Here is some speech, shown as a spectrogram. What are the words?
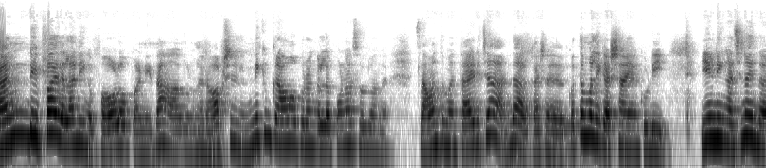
கண்டிப்பாக இதெல்லாம் நீங்கள் ஃபாலோ பண்ணி தான் ஆகணும். வேறு. ஆப்ஷன் இன்னைக்கும் கிராமப்புறங்களில் போனால் சொல்லுவாங்க செவன்த் மந்த் ஆயிடுச்சா? இந்த கஷ கொத்தமல்லி கஷாயம் குடி. ஈவினிங் ஆச்சுன்னா இந்த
